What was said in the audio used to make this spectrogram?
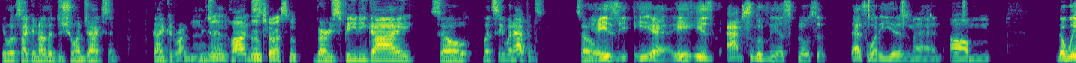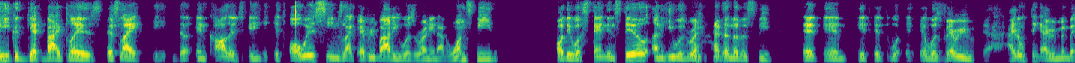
he looks like another DeSean Jackson. Guy could run return Mm, punts, Interesting. very speedy guy. So let's see what happens. So Yeah, he's he, yeah, he is absolutely explosive. That's what he is, man. Um, the way he could get by players, it's like he, the, in college, it, it always seems like everybody was running at one speed, or they were standing still, and he was running at another speed. It and it it it was very. I don't think I remember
